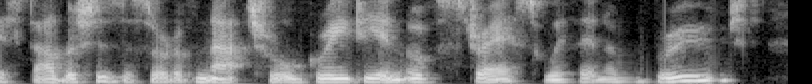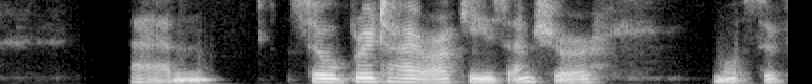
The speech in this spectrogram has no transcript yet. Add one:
establishes a sort of natural gradient of stress within a brood. Um, so brood hierarchies, I'm sure most of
